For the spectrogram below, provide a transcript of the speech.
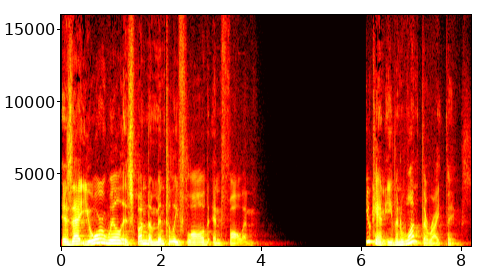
is that your will is fundamentally flawed and fallen. You can't even want the right things.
